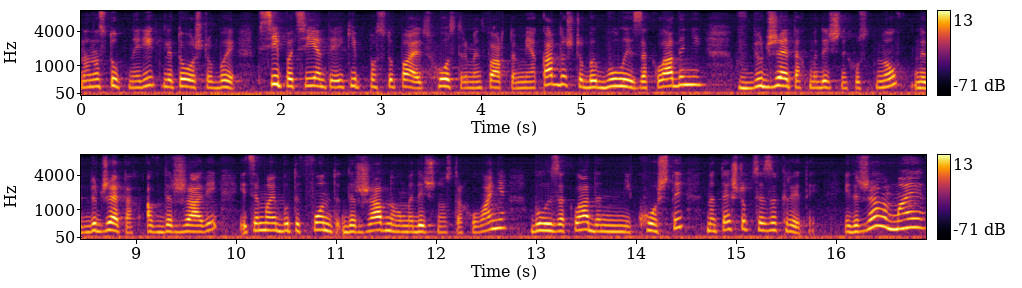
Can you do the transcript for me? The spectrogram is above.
на наступний рік для того, щоб всі пацієнти, які поступають з гострим інфарктом міокарду, щоб були закладені в бюджетах медичних установ, не в бюджетах, а в державі. І це має бути фонд державного медичного страхування. Були закладені кошти на те, щоб це закрити. І держава має,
